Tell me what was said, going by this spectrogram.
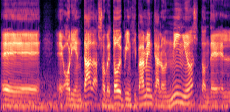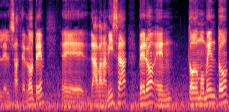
Eh, eh, orientada sobre todo y principalmente a los niños, donde el, sacerdote eh, daba la misa, pero en todo momento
